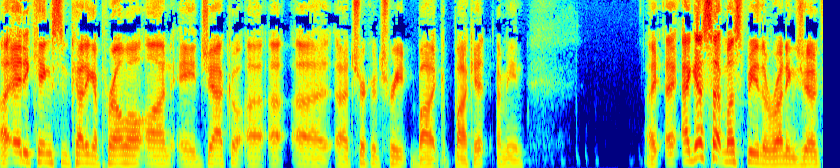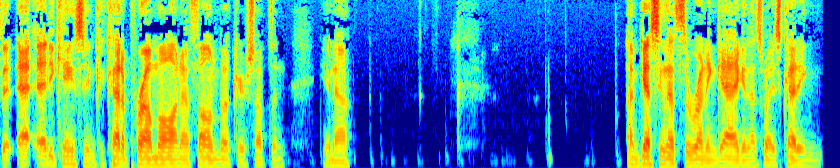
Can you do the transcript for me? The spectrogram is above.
Uh, Eddie Kingston cutting a promo on a Jack uh, uh, uh, uh, trick or treat bu- bucket. I mean, I, I, guess that must be the running joke that Eddie Kingston could cut a promo on a phone book or something. You know, I'm guessing that's the running gag, and that's why he's cutting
